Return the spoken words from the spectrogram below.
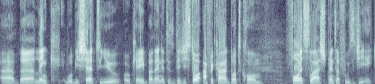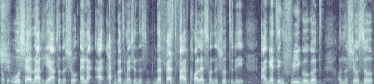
Uh, the link will be shared to you, okay? But then it is digistoreafrica.com forward slash Pentafoods GH. Okay, we'll share that here after the show. And I, I, I forgot to mention this. The first five callers on the show today are getting free Go-Gut on the show. So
